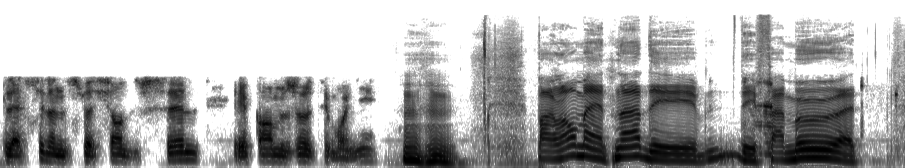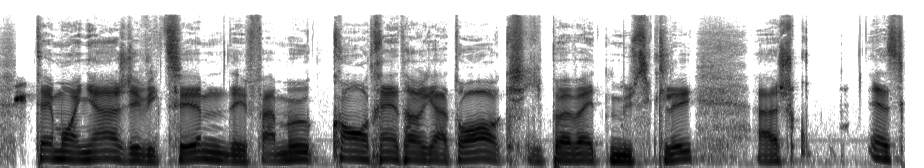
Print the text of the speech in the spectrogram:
placée dans une situation difficile n'est pas en mesure de témoigner. Mhm. Parlons maintenant des, fameux euh, témoignages des victimes, des fameux contre-interrogatoires qui peuvent être musclés. Euh, est-ce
